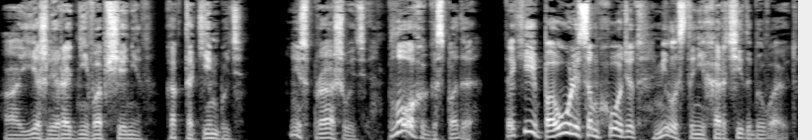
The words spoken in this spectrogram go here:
А ежели родни вообще нет, как таким быть? Не спрашивайте. Плохо, господа. Такие по улицам ходят, милостыни харчи добывают.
